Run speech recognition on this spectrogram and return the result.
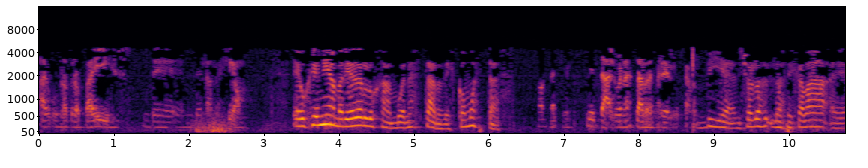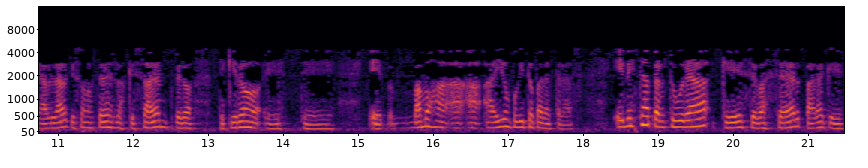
algún otro país de, la región. Eugenia María de Luján, buenas tardes, ¿cómo estás? ¿Qué tal? Buenas tardes, María de Luján. Bien, yo los, dejaba eh, hablar, que son ustedes los que saben, pero te quiero, este, eh, vamos a ir un poquito para atrás en esta apertura que se va a hacer para que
